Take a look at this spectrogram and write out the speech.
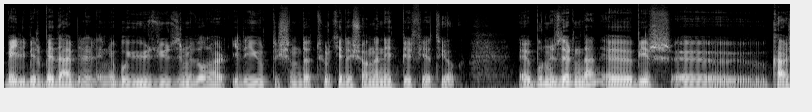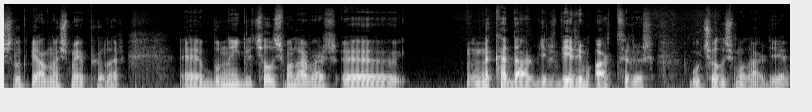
belli bir bedel belirleniyor. Bu 100-120 dolar idi yurt dışında. Türkiye'de şu anda net bir fiyatı yok. E, bunun üzerinden e, bir e, karşılık bir anlaşma yapıyorlar. E, bununla ilgili çalışmalar var. E, ne kadar bir verim artırır bu çalışmalar diye.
